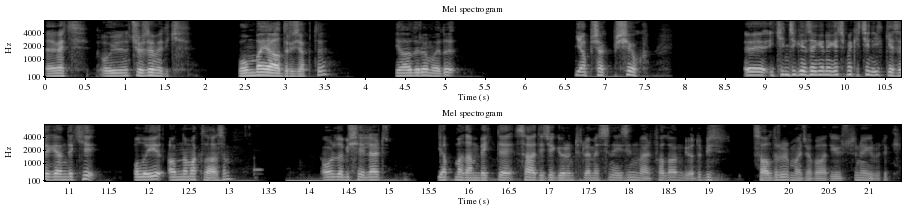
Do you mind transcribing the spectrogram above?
Evet, oyunu çözemedik. Bomba yağdıracaktı. Yağdıramadı. Yapacak bir şey yok. Ee, ikinci gezegene geçmek için ilk gezegendeki olayı anlamak lazım. Orada bir şeyler yapmadan bekle sadece görüntülemesine izin ver falan diyordu. Biz saldırır mı acaba diye üstüne yürüdük.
